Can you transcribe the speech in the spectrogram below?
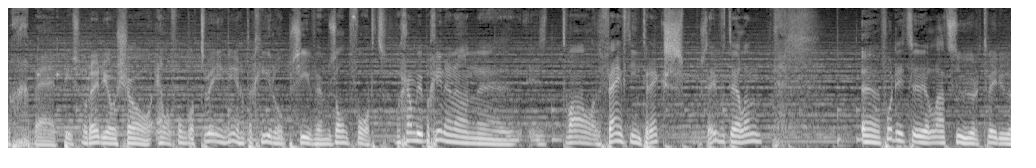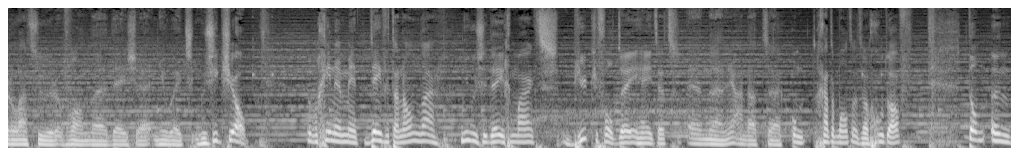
Terug bij Peaceful Radio Show 1192 hier op CFM Zandvoort. We gaan weer beginnen aan uh, 12, 15 tracks, moest even vertellen. Uh, voor dit uh, laatste uur, tweede uur, laatste uur van deze New Age muziekshow. We beginnen met David Ananda, nieuwe cd gemaakt. Beautiful Day heet het. En ja, dat komt, gaat hem altijd wel goed af. Dan een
